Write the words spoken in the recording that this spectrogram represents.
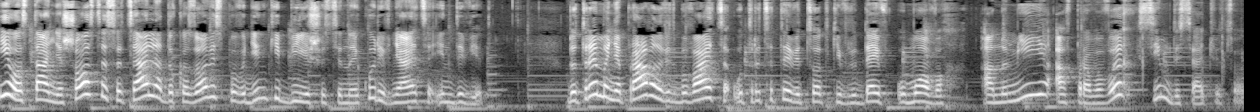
І останнє шосте соціальна доказовість поведінки більшості, на яку рівняється індивід. Дотримання правил відбувається у 30% людей в умовах аномії, а в правових 70%.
